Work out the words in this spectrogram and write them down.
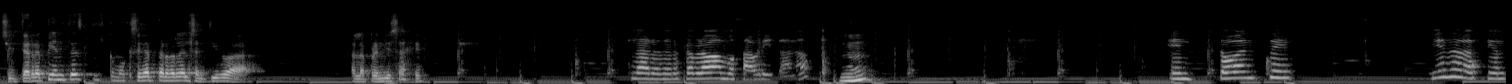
Si te arrepientes, pues como que sería perderle el sentido al aprendizaje. Claro, de lo que hablábamos ahorita, ¿no? Entonces, viendo así en,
